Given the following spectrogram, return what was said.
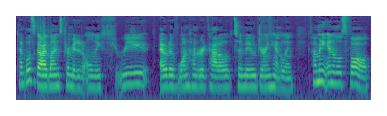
Temple's guidelines permitted only three out of 100 cattle to moo during handling. How many animals fall?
